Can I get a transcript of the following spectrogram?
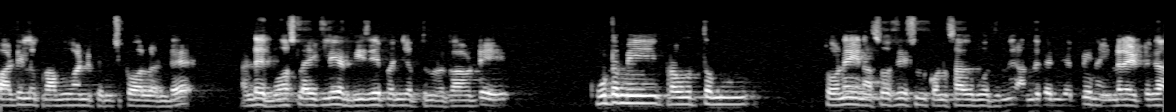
పార్టీలో ప్రభావాన్ని పెంచుకోవాలంటే అంటే మోస్ట్ లైక్లీ అది బీజేపీ అని చెప్తున్నారు కాబట్టి కూటమి ప్రభుత్వముతోనే ఈయన అసోసియేషన్ కొనసాగబోతుంది. అందుకని చెప్పి ఈయన ఇండైరెక్ట్గా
